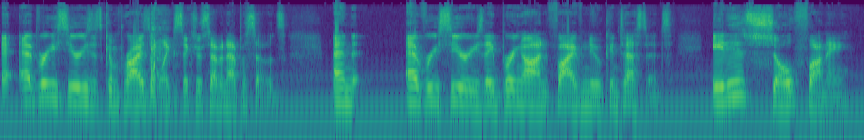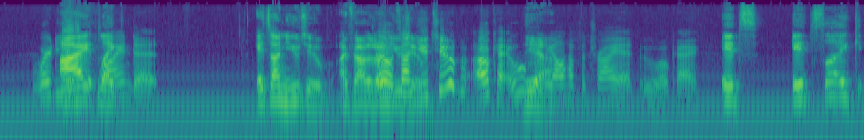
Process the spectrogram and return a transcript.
every series is comprised of like 6 or 7 episodes and every series they bring on five new contestants it is so funny Where do you I, like, find it? it's on YouTube i found it Oh, on it's on YouTube. Okay. Ooh, Yeah. maybe I'll have to try it. Ooh, okay. it's it's like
